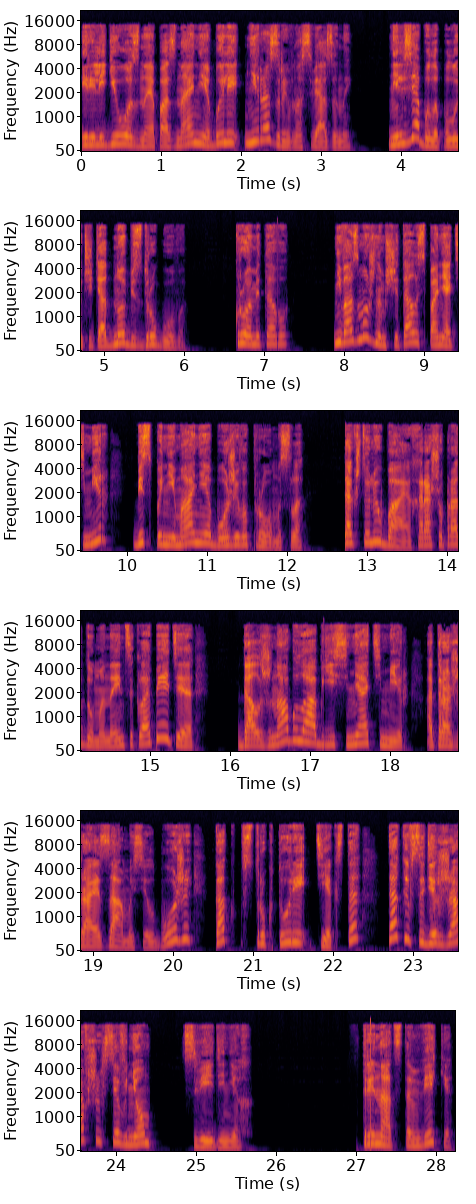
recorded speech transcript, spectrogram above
и религиозное познание были неразрывно связаны. Нельзя было получить одно без другого. Кроме того, невозможным считалось понять мир без понимания Божьего промысла. Так что любая хорошо продуманная энциклопедия должна была объяснять мир, отражая замысел Божий как в структуре текста, так и в содержавшихся в нем сведениях. В XIII веке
